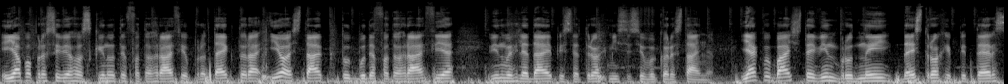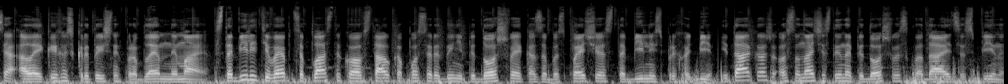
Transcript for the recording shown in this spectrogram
І я попросив його скинути фотографію протектора. І ось так тут буде фотографія. Він виглядає після трьох місяців використання. Як ви бачите, він брудний, десь трохи підтерся, але якихось критичних проблем немає. Stability Web – це пластикова вставка посередині підошви, яка забезпечує стабільність при ходьбі. І також основна частина підошви складається з піни.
